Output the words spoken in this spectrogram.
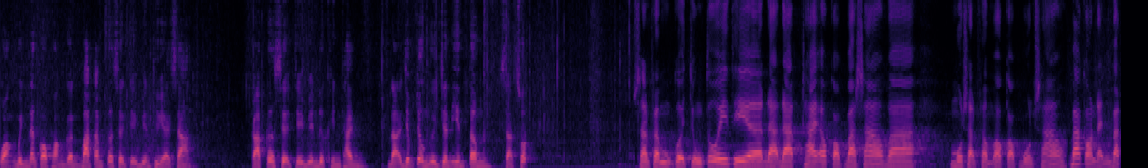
Quảng Bình đang có khoảng gần 300 cơ sở chế biến thủy hải sản. Các cơ sở chế biến được hình thành đã giúp cho người dân yên tâm sản xuất. Sản phẩm của chúng tôi thì đã đạt hai o cọp 3 sao và một sản phẩm o cọp 4 sao. Ba con đánh bắt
